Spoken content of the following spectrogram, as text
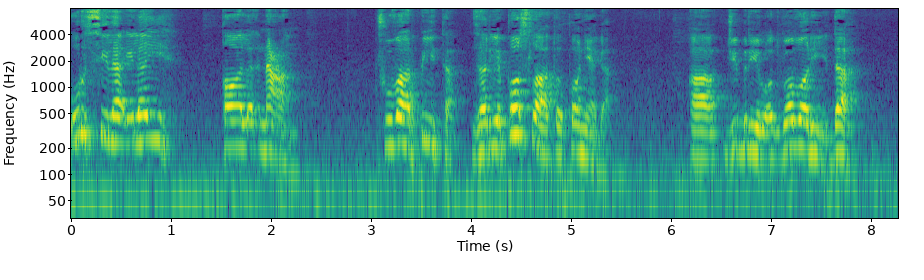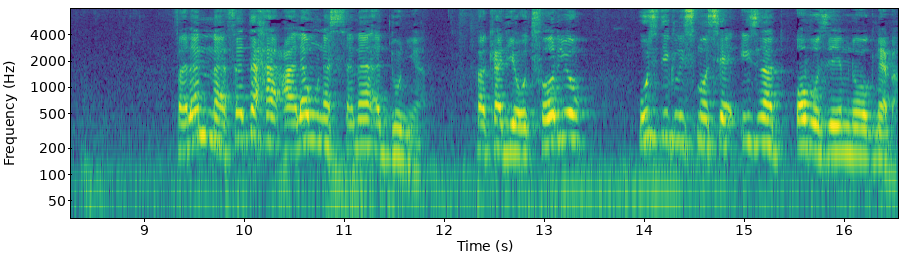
ursila ilaih? Kale, na'am. Čuvar pita, zar je poslato po njega? A Džibril odgovori, da. فَلَمَّا فَتَحَ عَلَوْنَ السَّمَاءَ الدُّنْيَا Pa kad je otvorio, uzdigli smo se iznad ovozemnog neba.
